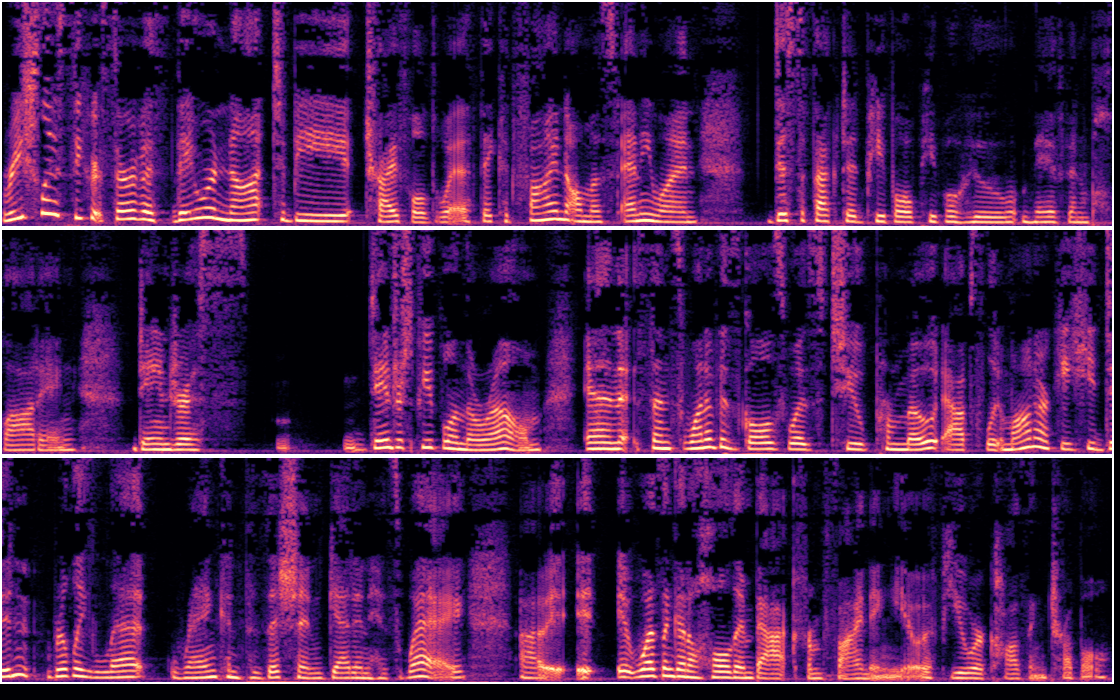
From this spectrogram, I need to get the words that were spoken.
Richelieu's Secret Service, they were not to be trifled with. They could find almost anyone disaffected people, people who may have been plotting dangerous dangerous people in the realm. And since one of his goals was to promote absolute monarchy, he didn't really let rank and position get in his way. Uh, it, it wasn't going to hold him back from finding you if you were causing trouble.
